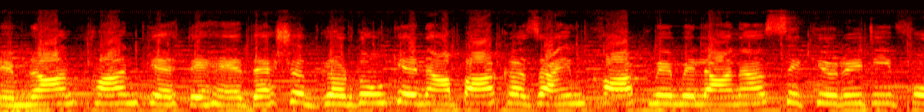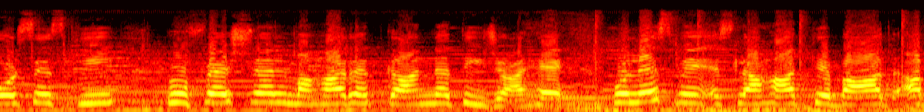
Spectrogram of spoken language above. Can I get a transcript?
عمران خان کہتے ہیں، دہشت گردوں کے ناپاک عزائم خاک میں ملانا سیکیورٹی فورسز کی پروفیشنل مہارت کا نتیجہ ہے۔ پولیس میں اصلاحات کے بعد اب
